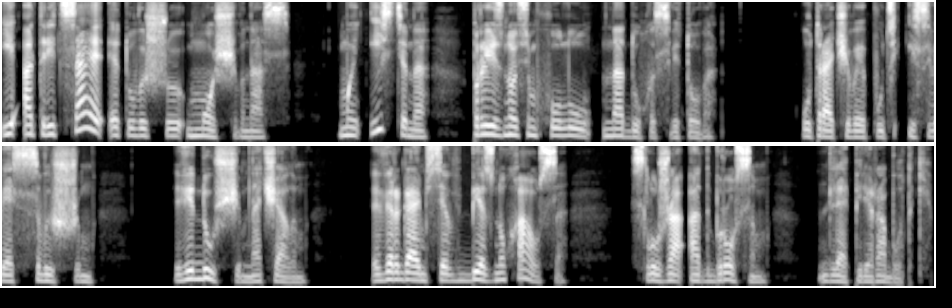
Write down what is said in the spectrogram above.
и, отрицая эту высшую мощь в нас, мы истинно произносим хулу на Духа Святого, утрачивая путь и связь с Высшим, ведущим началом, ввергаемся в бездну хаоса, служа отбросом для переработки.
